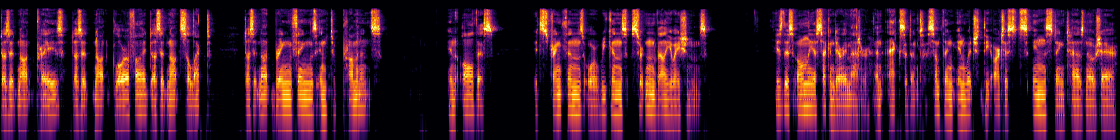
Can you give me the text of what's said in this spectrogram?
Does it not praise? Does it not glorify? Does it not select? Does it not bring things into prominence? In all this, it strengthens or weakens certain valuations, is this only a secondary matter, an accident, something in which the artist's instinct has no share?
